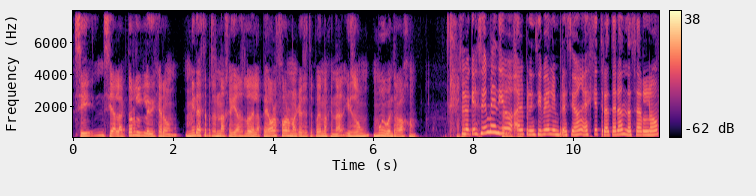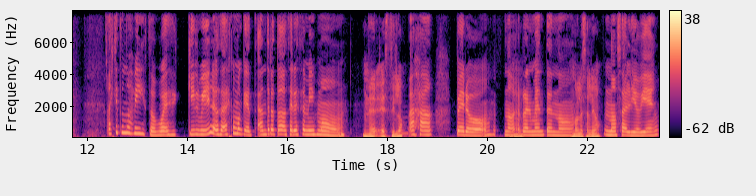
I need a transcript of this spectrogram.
Si, si al actor le dijeron, mira este personaje y hazlo de la peor forma que se te puede imaginar, hizo un muy buen trabajo. Lo que sí me dio al principio la impresión es que trataron de hacerlo. Es que tú no has visto, pues, Kill Bill. O sea, es como que han tratado de hacer ese mismo. estilo, Ajá. Pero no, realmente no, no no. le salió. salió bien.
